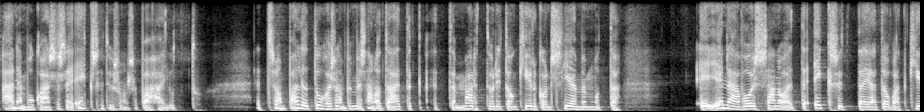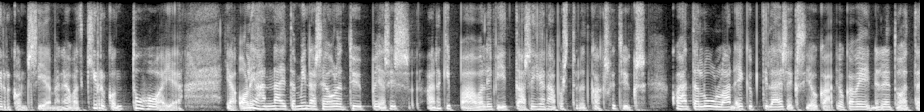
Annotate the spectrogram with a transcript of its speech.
hänen mukaansa se eksytys on se paha juttu. Et se on paljon tuhoisampi. Me sanotaan, että, että marttyyrit on kirkon siemen, mutta ei enää voi sanoa, että eksyttäjät ovat kirkon siemen. He ovat kirkon tuhoajia. Ja olihan näitä minä se olen tyyppejä. Siis ainakin Paavali viittaa siihen apostolit 21, kun häntä luullaan egyptiläiseksi, joka, joka vei 4000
